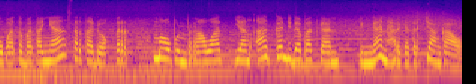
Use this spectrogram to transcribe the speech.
obat-obatannya, serta dokter maupun perawat yang akan didapatkan dengan harga terjangkau.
